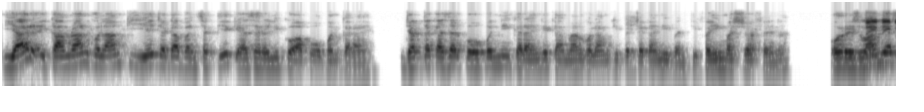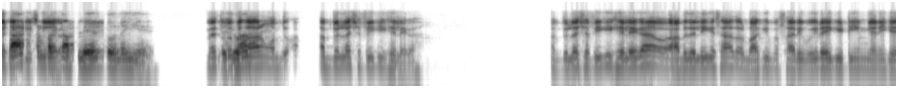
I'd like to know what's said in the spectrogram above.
یار کامران غلام کی یہ جگہ بن سکتی ہے کہ اظہر علی کو آپ اوپن کرائیں۔ جب تک اظہر کو اوپن نہیں کرائیں گے کامران غلام کی پھر جگہ نہیں بنتی۔ فہیم اشرف ہے نا۔ اور رضوان یا سات نمبر کا پلیئر تو نہیں ہے۔ میں تمہیں بتا رہا ہوں عبد عبداللہ شفیقی کھیلے گا۔ عبداللہ شفیقی کھیلے گا اور عابد علی کے ساتھ اور باقی ساری وہی رہے گی ٹیم یعنی کہ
